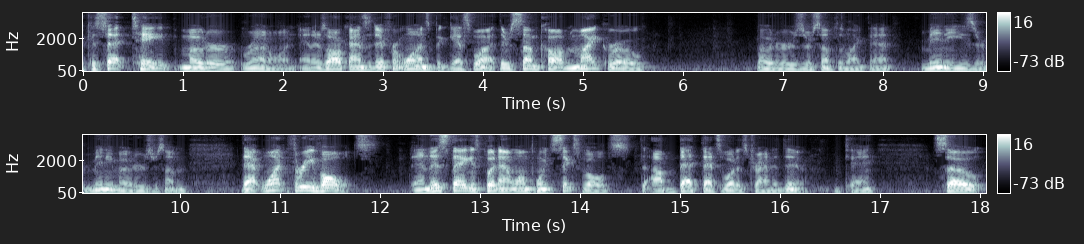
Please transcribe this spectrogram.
a cassette tape motor run on. And there's all kinds of different ones, but guess what? There's some called micro motors or something like that. minis or mini motors or something that want three volts. And this thing is putting out 1.6 volts. I'll bet that's what it's trying to do. Okay. So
